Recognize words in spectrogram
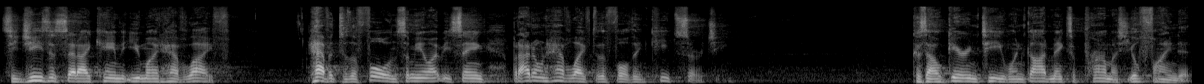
See, Jesus said, I came that you might have life, have it to the full. And some of you might be saying, but I don't have life to the full. Then keep searching. Because I'll guarantee you, when God makes a promise, you'll find it.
